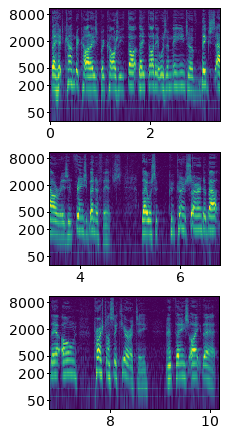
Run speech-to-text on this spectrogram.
They had come to college because he thought, they thought it was a means of big salaries and fringe benefits. They were concerned about their own personal security and things like that.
